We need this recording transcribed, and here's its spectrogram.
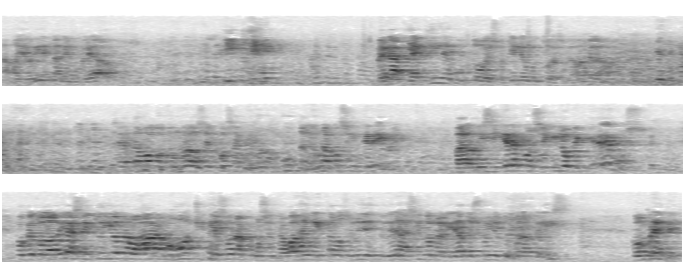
La mayoría están empleados. ¿Y quién? ¿Verdad? ¿Y a quién le gustó eso? ¿A quién le gustó eso? Levante la mano. O sea, estamos acostumbrados a hacer cosas que no nos gustan. Es una cosa increíble. Para ni siquiera conseguir lo que queremos. Porque todavía si tú y yo trabajáramos 8 y 10 horas como se trabaja en Estados Unidos estuvieras haciendo realidad tu sueño, tú fueras feliz. ¿Comprende?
